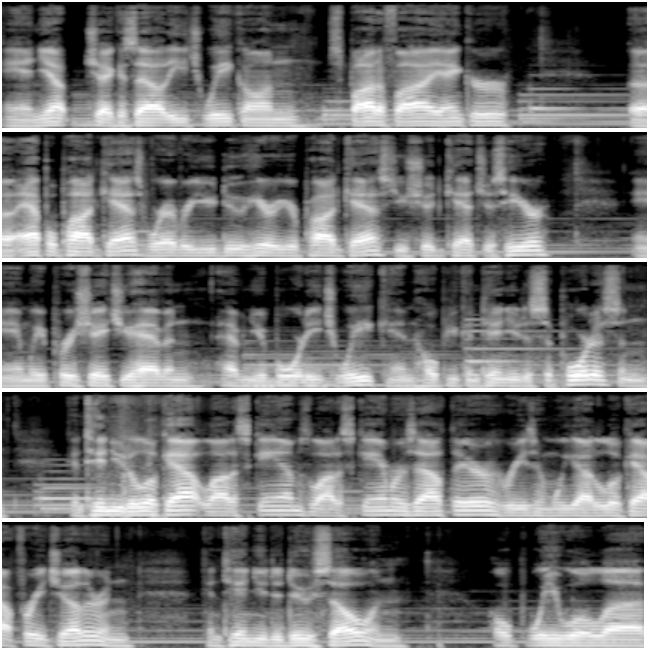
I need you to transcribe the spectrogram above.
And yep, check us out each week on Spotify, Anchor, uh, Apple Podcasts, wherever you do hear your podcast. You should catch us here. And we appreciate you having having you aboard each week, and hope you continue to support us and continue to look out. A lot of scams, a lot of scammers out there. The reason we got to look out for each other and continue to do so. And hope we will uh,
